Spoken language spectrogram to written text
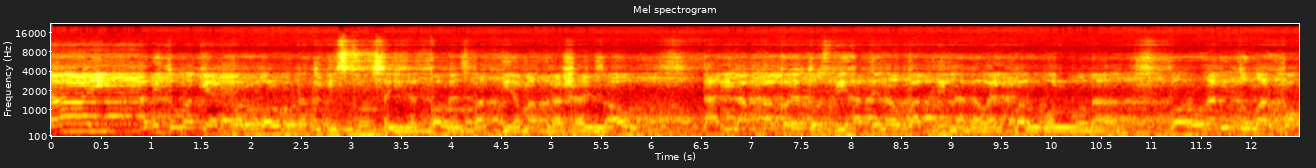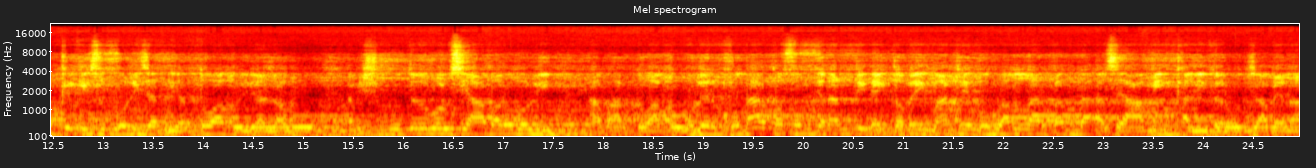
নাই, আমি তোমাকে না তুমি স্কুল সাইরা কলেজ বাদ দিয়া মাদ্রাসায় যাও, দাড়ি লম্বা করে তসবি হাতে নাও, পাগড়ি লাগাও, একবারও বলব না। বরং আমি তোমার পক্ষে কিছু কলিজা দিয়া দোয়া কইরা যাব। আমি শুরুতেও বলছি, আবারও বলি, আমার দোয়া কবুলের খোদার কসম, গ্যারান্টি নেই, তবে এই মাঠে বহু আল্লাহর বান্দা আছে, আমিন খালি ফেরত যাবে না।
